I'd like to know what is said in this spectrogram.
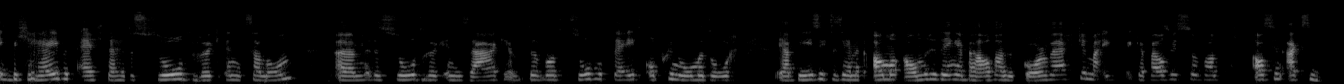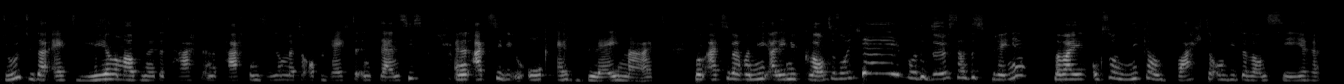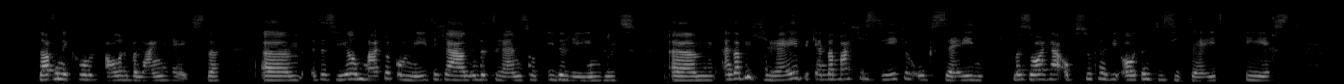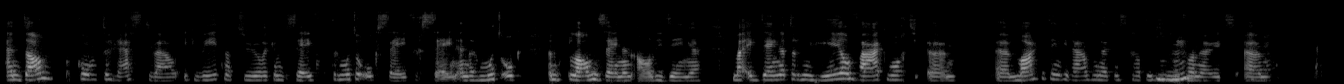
ik begrijp het echt. Het is zo druk in het salon. Ehm, het is zo druk in de zaak. Er wordt zoveel tijd opgenomen door ja, bezig te zijn met allemaal andere dingen, behalve aan de core werken. Maar ik, ik heb wel zoiets van, als je een actie doet, doe dat echt helemaal vanuit het hart en met hart en ziel, met de oprechte intenties. En een actie die u ook echt blij maakt. Zo'n actie waarvan niet alleen uw klanten zo, jee, voor de deur staan te springen, maar waar je ook zo niet kan wachten om die te lanceren. Dat vind ik gewoon het allerbelangrijkste. Um, het is heel makkelijk om mee te gaan in de trends, wat iedereen doet. Um, en dat begrijp ik en dat mag er zeker ook zijn. Maar zorg ga op zoek naar die authenticiteit eerst. En dan komt de rest wel. Ik weet natuurlijk, een cijfer, er moeten ook cijfers zijn. En er moet ook een plan zijn en al die dingen. Maar ik denk dat er nu heel vaak wordt um, uh, marketing gedaan vanuit een strategie, mm -hmm. vanuit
